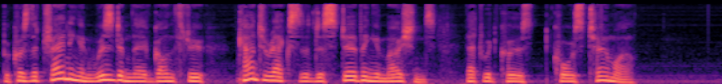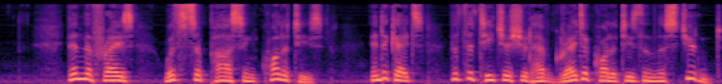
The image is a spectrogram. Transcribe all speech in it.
because the training and wisdom they've gone through counteracts the disturbing emotions that would cause, cause turmoil. Then the phrase, with surpassing qualities, indicates that the teacher should have greater qualities than the student.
